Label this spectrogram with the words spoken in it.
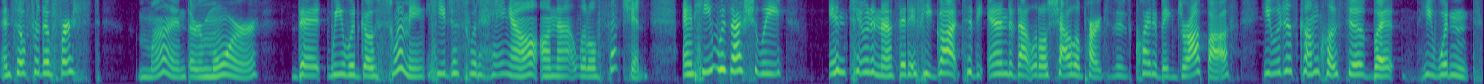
And so for the first month or more, that we would go swimming, he just would hang out on that little section. And he was actually in tune enough that if he got to the end of that little shallow part, because there's quite a big drop off, he would just come close to it, but he wouldn't.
